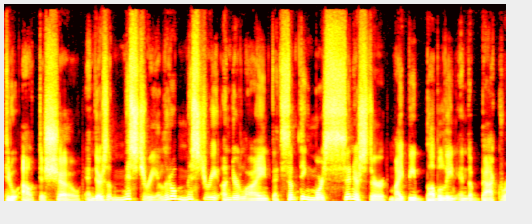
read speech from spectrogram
throughout the show. And there's a mystery, a little mystery underlying that something more sinister might be bubbling in the background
